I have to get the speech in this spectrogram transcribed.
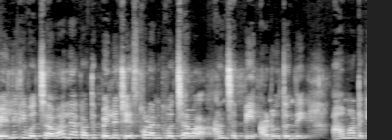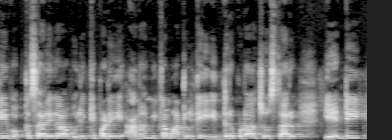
పెళ్ళికి వచ్చావా? లేకపోతే పెళ్ళి చేసుకోవడానికి వచ్చావా? అని చెప్పి అడుగుతుంది. ఆ మాటకి ఒక్కసారిగా ఉలిక్కిపడి అనామిక మాటలకి ఇద్దరు కూడా చూస్తారు. ఏంటి?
